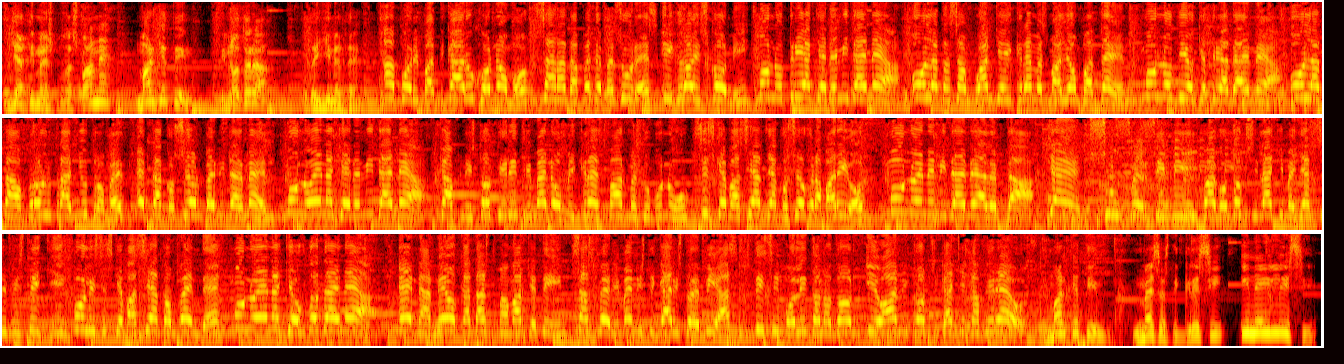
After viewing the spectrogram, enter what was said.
Για τιμές που θα σπάνε, marketing. Φθηνότερα. Δεν γίνεται. Απορριπαντικά ρούχο νόμο, 45 μεζούρες, υγρό η σκόνη, μόνο 3 και 99. Όλα τα σαμπουάν και οι κρέμες μαλλιών Pantene, μόνο 2 και 39. Όλα τα αφρόλουτρα Nutromed, 750 ml, μόνο 1 και 99. Καπνιστό τυρί τριμμένο μικρές φάρμες του βουνού, συσκευασία 200 γραμμαρίων, μόνο 99 λεπτά. Και σούπερ τιμή. Παγωτό ξυλάκι με γεύση φιστίκι, πόλη συσκευασία των 5, μόνο 1 και 89. Ένα νέο κατάστημα marketing σας περιμένει στην Κάριστο Εμπίας, στη συμβολή των οδών Ιωάννη Κότσικα και Καφιρέως. Marketing. Μέσα στην κρίση είναι η λύση.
